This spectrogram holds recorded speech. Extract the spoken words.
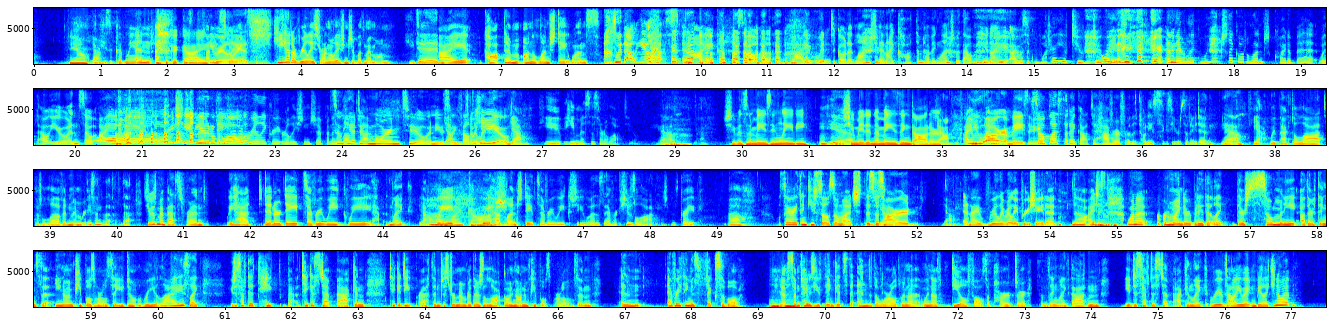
yeah Yeah, He's a good man. And he's a good guy He really story. is. He had a really strong relationship with my mom. He did. I caught them on a lunch date once. Without you. Yes, and I so I went to go to lunch and I caught them having lunch without me, and I, I was like, "What are you two doing?" And they're like, "We actually go to lunch quite a bit without you," and so I, I oh, appreciate that they had a really great relationship, and I So he had to that. mourn too, and you, so he felt so it with you. Yeah, he he misses her a lot too. Yeah. Yeah, She was an amazing lady. Yeah. She made an amazing daughter. yeah. You are amazing. So blessed that I got to have her for the 26 years that I did. Yeah. yeah, we packed a lot of love and memories into that. that. She was my best friend. We had dinner dates every week. We had, like, yeah, Oh we my we had lunch dates every week. She was ever she was a lot. She was great. Oh. Well, Sari, thank you so, so much. This Thank was you. hard. Yeah. And I really, really appreciate it. No, I just want to remind everybody that like there's so many other things that you know in people's worlds that you don't realize. Like you just have to take ba- take a step back and take a deep breath and just remember there's a lot going on in people's worlds and and everything is fixable. You know, mm-hmm. sometimes you think it's the end of the world when a when a deal falls apart or something like that, and you just have to step back and like reevaluate and be like, you know what,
